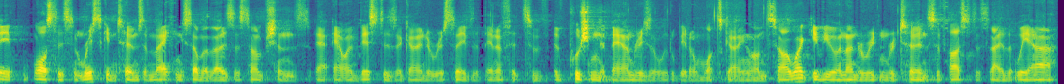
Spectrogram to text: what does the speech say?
there, whilst there's some risk in terms of making some of those assumptions, our, our investors are going to receive the benefits of, of, pushing the boundaries a little bit on what's going on. So I won't give you an underwritten return. Suffice to say that we are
